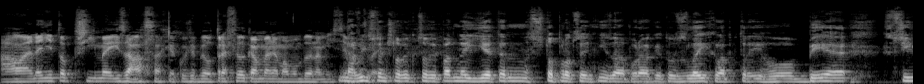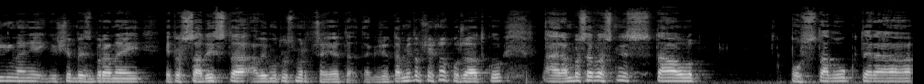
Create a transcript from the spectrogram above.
ale není to přímý zásah, jako že by ho trefil kamenem a on byl na místě. Navíc mrtvý. ten člověk, co vypadne, je ten stoprocentní záporák, je to zlej chlap, který ho bije, střílí na něj, když je bezbraný, je to sadista a vy mu tu smrt přejete. Takže tam je to všechno v pořádku. A Rambo se vlastně stal postavou, která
